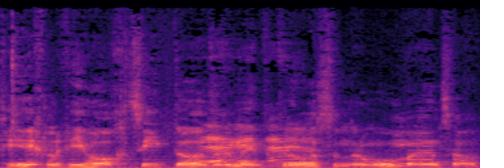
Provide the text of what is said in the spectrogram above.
kirchliche Hochzeit, oder? Ja, mit gross und Drumherum und so.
